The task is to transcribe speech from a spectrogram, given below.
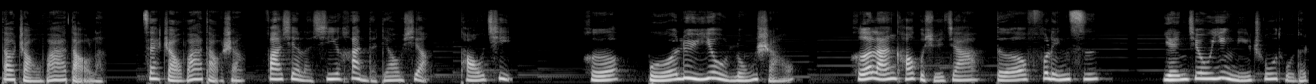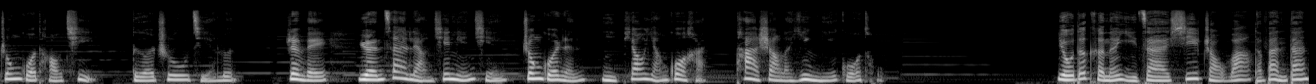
到爪哇岛了，在爪哇岛上发现了西汉的雕像、陶器。和薄绿釉龙勺，荷兰考古学家德夫林斯研究印尼出土的中国陶器，得出结论，认为远在两千年前，中国人已漂洋过海，踏上了印尼国土。有的可能已在西爪哇的万丹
